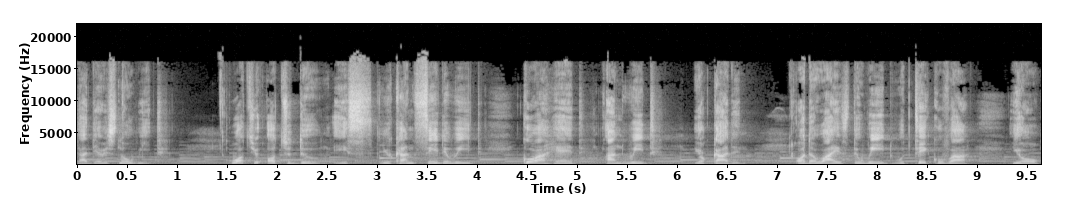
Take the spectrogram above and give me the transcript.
that there is no weed. What you ought to do is you can see the weed, go ahead and weed your garden. Otherwise, the weed would take over your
